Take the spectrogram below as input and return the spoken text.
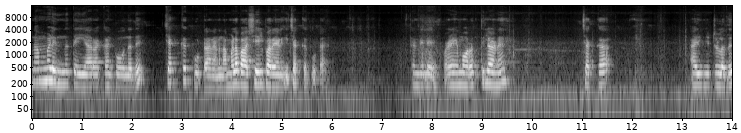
നമ്മൾ ഇന്ന് തയ്യാറാക്കാൻ പോകുന്നത് ചക്കക്കൂട്ടാനാണ്. നമ്മളെ ഭാഷയിൽ പറയുകയാണെങ്കിൽ ചക്കക്കൂട്ടാൻ. കണ്ടില്ലേ? പഴയ മുറത്തിലാണ് ചക്ക അരിഞ്ഞിട്ടുള്ളത്.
